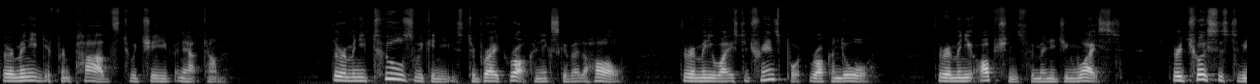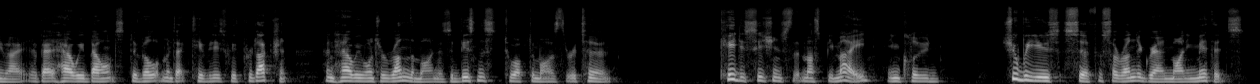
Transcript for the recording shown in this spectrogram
There are many different paths to achieve an outcome. There are many tools we can use to break rock and excavate a hole, there are many ways to transport rock and ore. There are many options for managing waste. There are choices to be made about how we balance development activities with production and how we want to run the mine as a business to optimise the return. Key decisions that must be made include should we use surface or underground mining methods?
